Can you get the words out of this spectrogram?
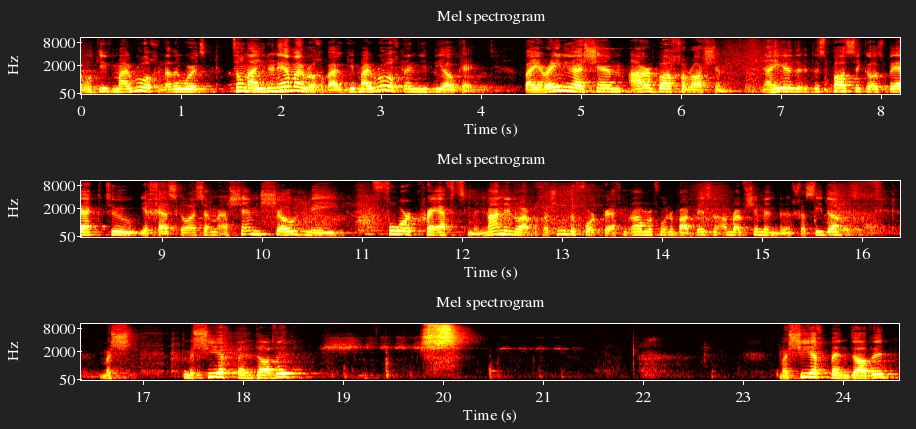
will give my ruach. In other words, till now you didn't have my ruach. If I would give my ruach, then you'd be okay. By Hashem Arba Charashim. Now here, this pasuk goes back to Yecheskel. Hashem, Hashem showed me four craftsmen. Manin Who the four craftsmen? Amr Fun Bar Bizna, Amr Shimon ben Chasida, Mashiach ben David. Mashiach ben David,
